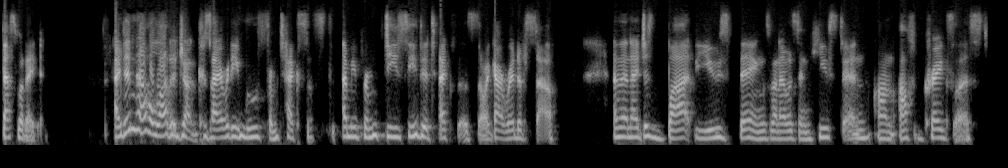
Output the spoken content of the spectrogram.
That's what I did. I didn't have a lot of junk because I already moved from Texas. I mean, from DC to Texas. So I got rid of stuff. And then I just bought used things when I was in Houston on off of Craigslist.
